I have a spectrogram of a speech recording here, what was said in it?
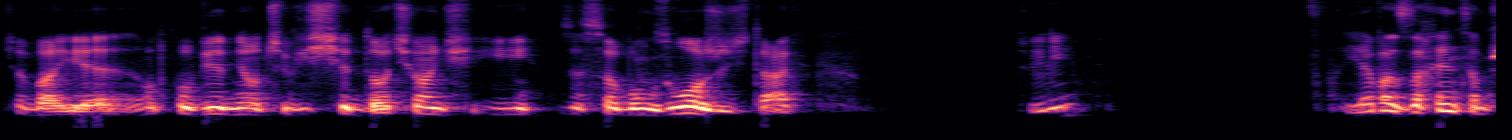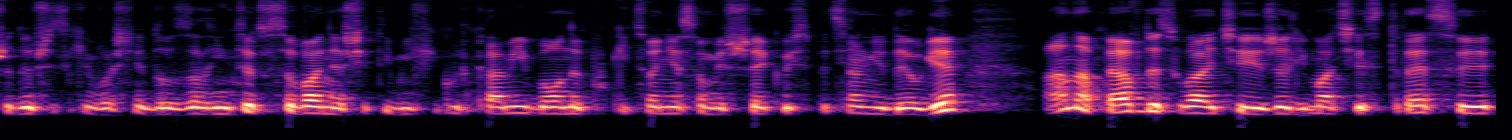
trzeba je odpowiednio oczywiście dociąć i ze sobą złożyć, tak? Czyli ja Was zachęcam przede wszystkim właśnie do zainteresowania się tymi figurkami, bo one póki co nie są jeszcze jakoś specjalnie drogie, a naprawdę słuchajcie, jeżeli macie stresy,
